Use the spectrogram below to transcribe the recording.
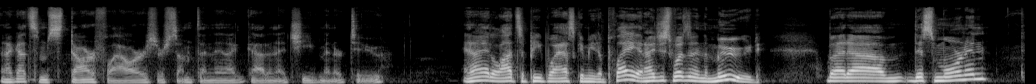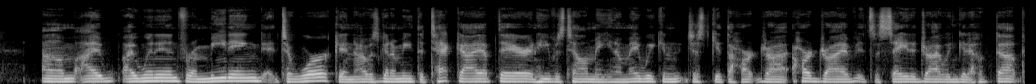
and I got some star flowers or something, and I got an achievement or two. And I had lots of people asking me to play, and I just wasn't in the mood. But um, this morning, um, I I went in for a meeting to work, and I was going to meet the tech guy up there, and he was telling me, you know, maybe we can just get the hard drive. Hard drive, it's a SATA drive. We can get it hooked up,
